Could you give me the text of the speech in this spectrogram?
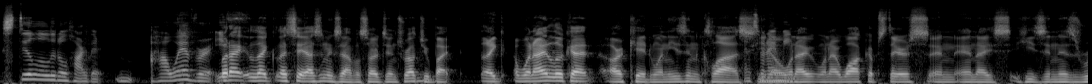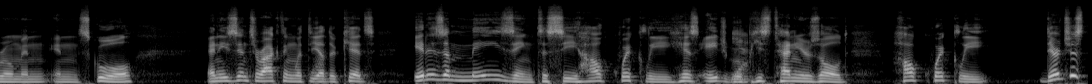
still a little harder. However, but I like let's say as an example. Sorry to interrupt you, but like when I look at our kid when he's in class, you what I know, when I when I walk upstairs and and I he's in his room in in school, and he's interacting with the other kids. It is amazing to see how quickly his age group. Yeah. He's ten years old. How quickly they're just.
